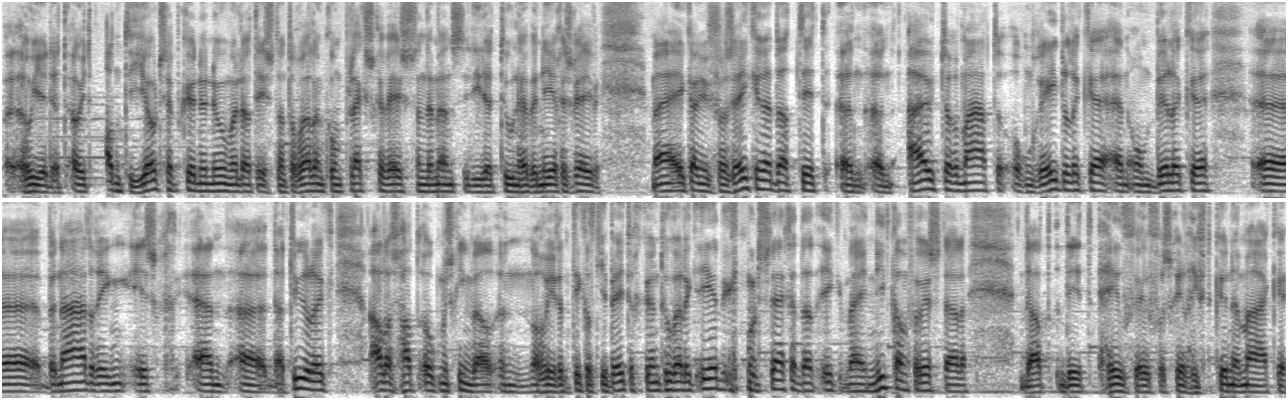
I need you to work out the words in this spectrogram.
eh, hoe je dat ooit anti-Joods hebt kunnen noemen, dat is dan toch wel een complex geweest van de mensen die dat toen hebben neergeschreven. Maar ik kan u verzekeren dat dit een, een uitermate onredelijke en onbillijke uh, benadering is. En uh, natuurlijk, alles had ook misschien wel een, nog weer een tikkeltje beter gekund. Hoewel ik eerlijk moet zeggen dat ik mij niet kan voorstellen dat dit heel veel verschil heeft kunnen maken.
